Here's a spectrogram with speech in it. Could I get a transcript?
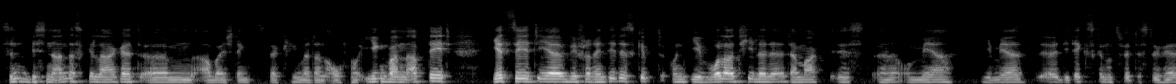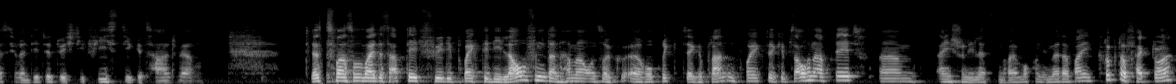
sind ein bisschen anders gelagert, ähm, aber ich denke, da kriegen wir dann auch noch irgendwann ein Update. Jetzt seht ihr, wie viel Rendite es gibt und je volatiler der, der Markt ist äh, und mehr, je mehr äh, die DEX genutzt wird, desto höher ist die Rendite durch die Fees, die gezahlt werden. Das war soweit das Update für die Projekte, die laufen. Dann haben wir unsere äh, Rubrik der geplanten Projekte. Gibt es auch ein Update? Ähm, eigentlich schon die letzten drei Wochen immer dabei. Crypto Factor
